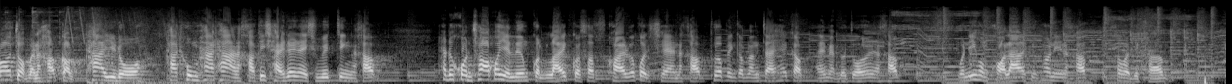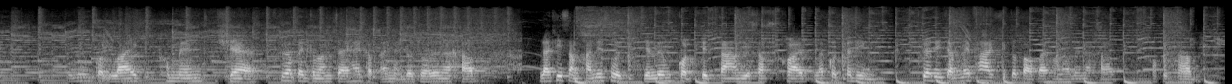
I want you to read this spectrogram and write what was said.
ก็จบแล้วนะครับกับท่ายูโดท่าทุ่ม 5 ท่านะครับที่ใช้ได้ในชีวิตจริงนะครับ ถ้าทุกคนชอบก็อย่าลืมกดไลค์กด subscribe และกดแชร์นะครับ เพื่อเป็นกำลังใจให้กับ iMac Dojo ด้วยนะครับ วันนี้ผมขอลาเพียงเท่านี้นะครับ สวัสดีครับอย่าลืมกดไลค์คอมเมนต์แชร์เพื่อเป็นกำลังใจให้กับ iMac Dojo ด้วยนะครับ และที่สำคัญที่สุดอย่าลืมกดติดตามหรือ subscribe และกดกระดิ่ง เพื่อที่จะไม่พลาดคลิปต่อๆไปของเราด้วยนะครับขอบคุณครับ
